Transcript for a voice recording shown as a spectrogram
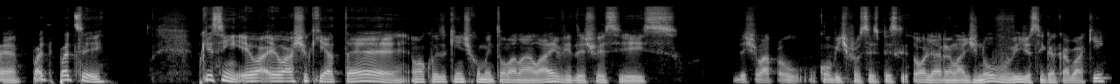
É, pode, pode ser. Porque assim, eu, eu acho que até é uma coisa que a gente comentou lá na live, deixa se. Deixa lá o convite para vocês olharem lá de novo o vídeo assim que acabar aqui.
